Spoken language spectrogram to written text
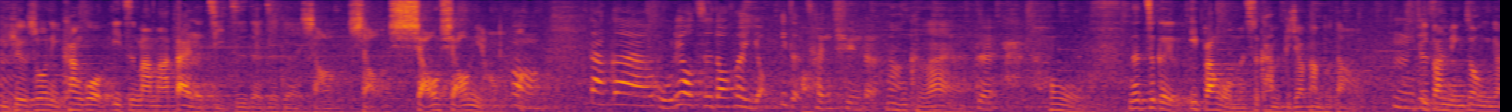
嗯比如说你看过一只妈妈带了几只的这个小小小小鸟？嗯，大概五六只都会有，一整成群的。那很可爱啊。对，哦，那这个一般我们是看比较看不到，嗯，就是一般民众应该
